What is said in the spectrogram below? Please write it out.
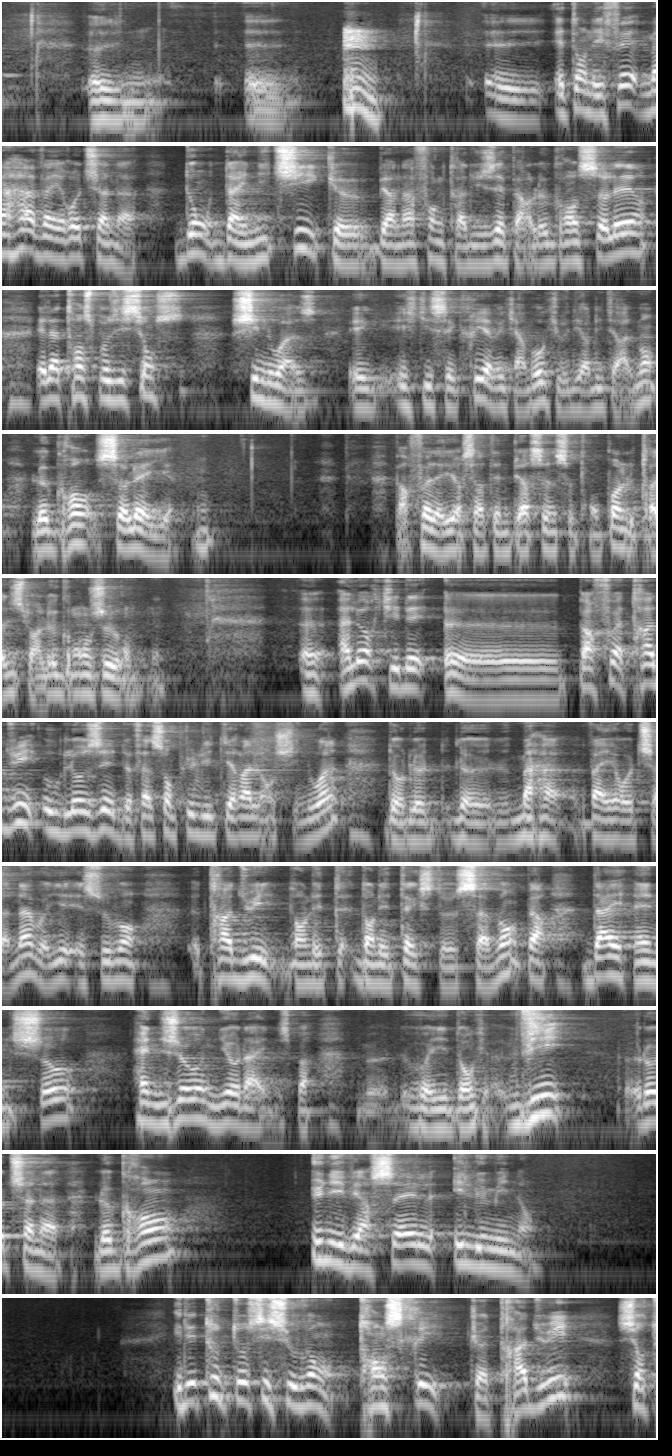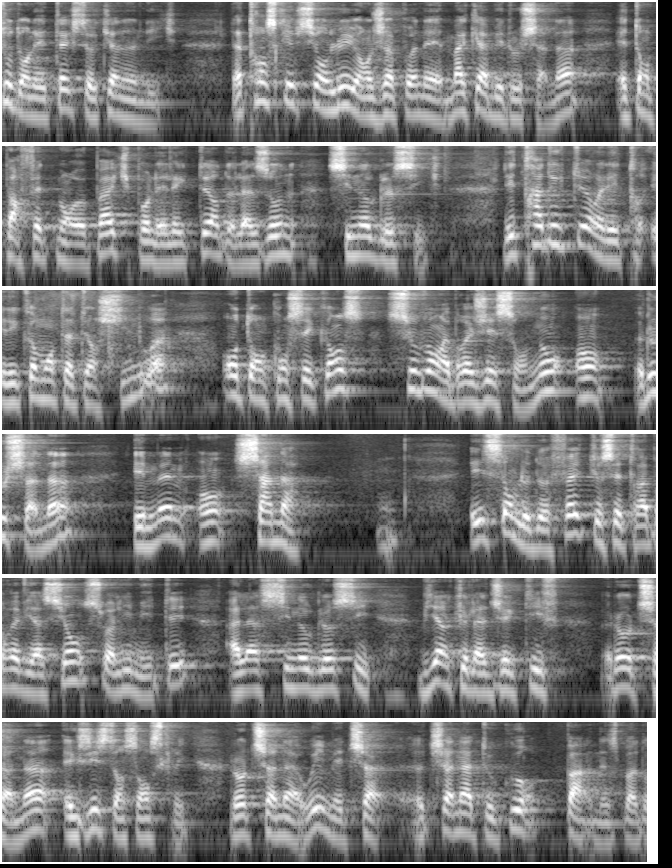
euh, euh, est en effet Mahavairochana, dont Dainichi, que Bernard Frank traduisait par le grand solaire, est la transposition chinoise, et, qui s'écrit avec un mot qui veut dire littéralement le grand soleil. Parfois d'ailleurs certaines personnes se trompant le traduisent par le grand jour. Euh, alors qu'il est euh, parfois traduit ou glosé de façon plus littérale en chinois, donc le, le, vous voyez, est souvent traduit dans les, dans les textes savants par Dai Hensho, Henjo Nyorai, Vous voyez donc Vi Rochana, le grand universel, illuminant. Il est tout aussi souvent transcrit que traduit, surtout dans les textes canoniques. La transcription lue en japonais Makaberushana étant parfaitement opaque pour les lecteurs de la zone sinoglossique. Les traducteurs et les, commentateurs chinois ont en conséquence souvent abrégé son nom en Rushana et même en Shana. Il semble de fait que cette abréviation soit limitée à la synoglossie, bien que l'adjectif Rochana existe en sanskrit. Rochana, oui, mais Chana tout court, pas, n'est-ce pas?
